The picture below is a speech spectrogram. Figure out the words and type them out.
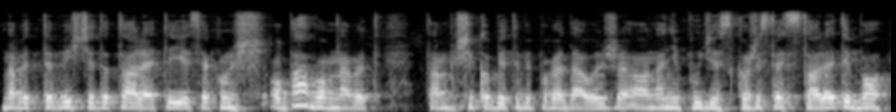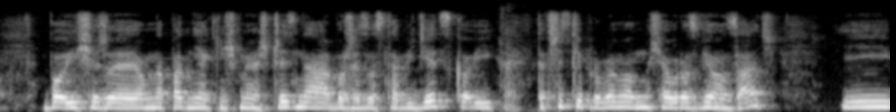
nawet te wyjście do toalety jest jakąś obawą, nawet tam się kobiety wypowiadały, że ona nie pójdzie skorzystać z toalety, bo boi się, że ją napadnie jakiś mężczyzna albo że zostawi dziecko i tak. te wszystkie problemy on musiał rozwiązać i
